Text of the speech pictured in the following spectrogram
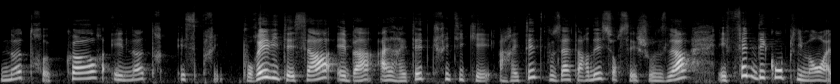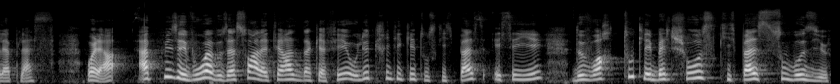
notre corps et notre esprit. Pour éviter ça, eh ben, arrêtez de critiquer, arrêtez de vous attarder sur ces choses-là et faites des compliments à la place. Voilà, amusez-vous à vous asseoir à la terrasse d'un café, au lieu de critiquer tout ce qui se passe, essayez de voir toutes les belles choses qui se passent sous vos yeux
